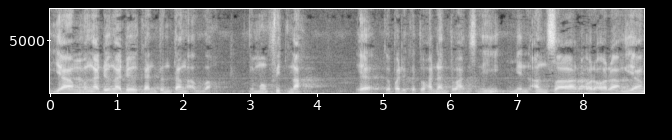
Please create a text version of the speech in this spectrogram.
yang mengada-ngadakan tentang Allah. Yang memfitnah ya kepada ketuhanan Tuhan sendiri. Min ansar orang-orang yang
